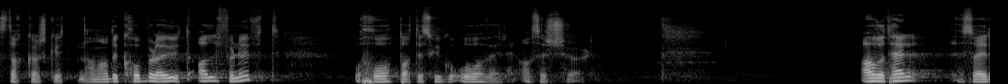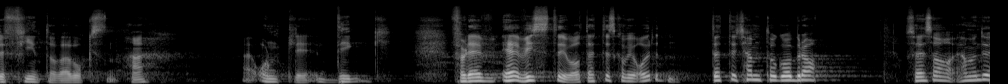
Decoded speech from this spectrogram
stakkars gutten. Han hadde kobla ut all fornuft og håpa at det skulle gå over av seg sjøl. Av og til så er det fint å være voksen. Hæ? Jeg er ordentlig digg. For det, jeg visste jo at dette skal vi ordne. Dette kommer til å gå bra. Så jeg sa ja, men du,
